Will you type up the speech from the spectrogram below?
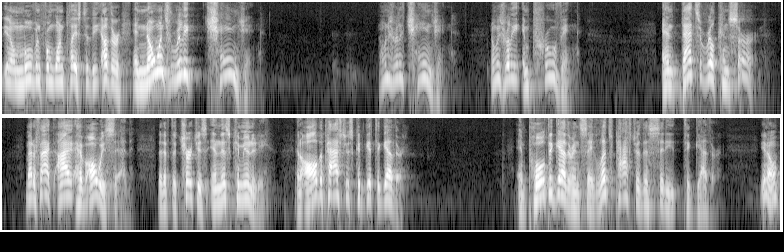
you know, moving from one place to the other, and no one's really changing. No one's really changing. No one's really improving. And that's a real concern. Matter of fact, I have always said that if the churches in this community and all the pastors could get together and pull together and say, let's pastor this city together. You know,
